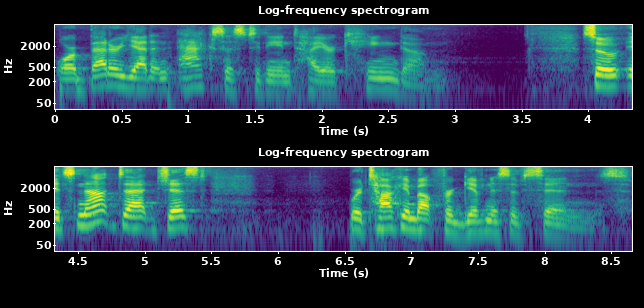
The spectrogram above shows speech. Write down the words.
or better yet, an access to the entire kingdom. So it's not that just we're talking about forgiveness of sins.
